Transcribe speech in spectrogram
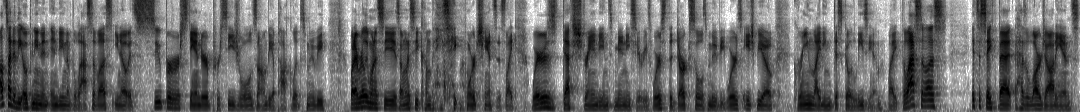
outside of the opening and ending of The Last of Us, you know, it's super standard procedural zombie apocalypse movie. What I really want to see is I want to see companies take more chances. Like, where's Death Stranding's miniseries? Where's the Dark Souls movie? Where's HBO green lighting Disco Elysium? Like, The Last of Us, it's a safe bet. Has a large audience.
